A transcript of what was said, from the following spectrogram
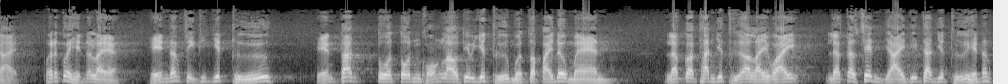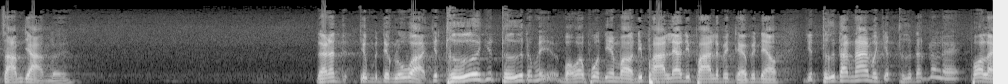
ได้ เพราะนั้นก็เห็นอะไรเห็นทั้งสิ่งที่ยึดถือ เห็นทั้งตัวตนของเราที่ยึดถือเหมือนสไปเดอร์แมน แล้วก็ท่านยึดถืออะไรไว้ แล้วก็เส้นใยที่ท่านยึดถือเห็นทั้งสามอย่างเลยดังนั้นจึงจึงรู้ว่ายึดถือยึดถือทำไมบอกว่าพวกนี้มานิพพานแล้วนิพพานแล้วเป็นแถวเป็นแนว ยึดถือทางนั้นมันยึดถือทางนั้นแหละเพราะอะไร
